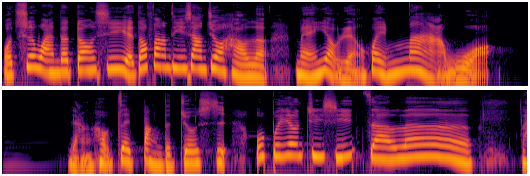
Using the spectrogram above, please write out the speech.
我吃完的东西也都放地上就好了，没有人会骂我。然后最棒的就是我不用去洗澡了，哇，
